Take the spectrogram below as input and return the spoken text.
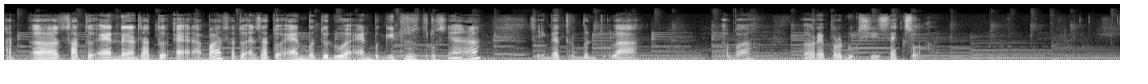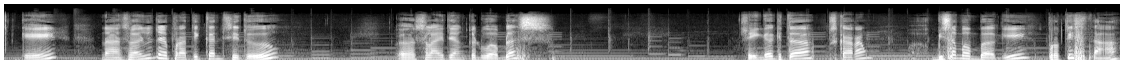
eh, satu n dengan satu n apa satu n satu n bentuk dua n begitu seterusnya sehingga terbentuklah apa reproduksi seksual. Oke, nah selanjutnya perhatikan di situ uh, slide yang ke-12 sehingga kita sekarang bisa membagi protista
